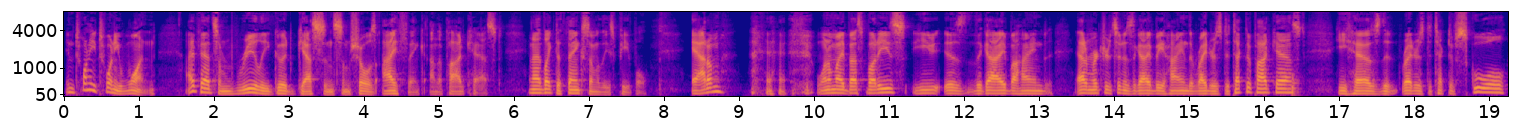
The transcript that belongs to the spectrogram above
In 2021, I've had some really good guests and some shows, I think, on the podcast. And I'd like to thank some of these people. Adam, one of my best buddies, he is the guy behind Adam Richardson is the guy behind the Writers Detective podcast. He has the Writers Detective School,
